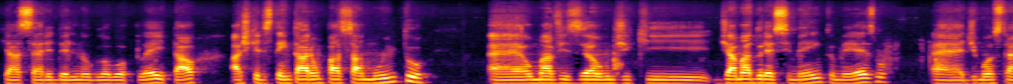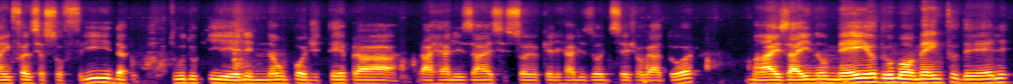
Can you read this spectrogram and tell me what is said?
que é a série dele no Globoplay e tal. Acho que eles tentaram passar muito é, uma visão de que de amadurecimento mesmo, é, de mostrar a infância sofrida, tudo que ele não pôde ter para realizar esse sonho que ele realizou de ser jogador, mas aí no meio do momento dele,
